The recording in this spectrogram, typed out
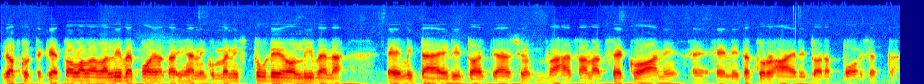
jotkut tekee tuolla lailla live-pohjalta ihan niin kuin meni studioon livenä, ei mitään editointia, jos vähän sanat sekoaa, niin ei, ei niitä turhaa editoida pois. Että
